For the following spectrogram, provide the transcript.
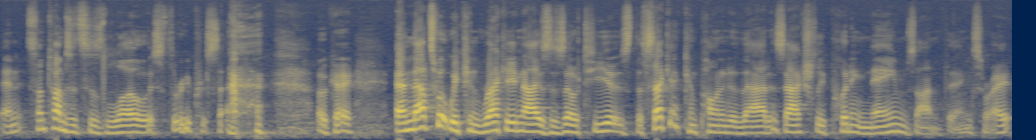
And sometimes it's as low as 3%, okay? And that's what we can recognize as OTUs. The second component of that is actually putting names on things, right?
